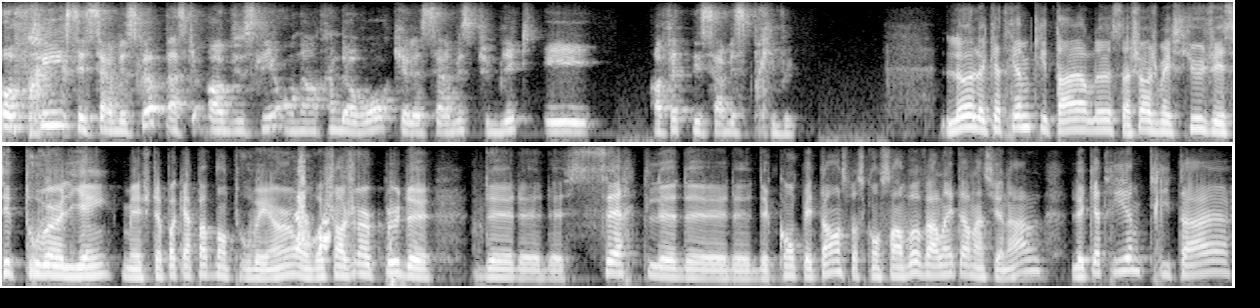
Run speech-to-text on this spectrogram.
offrir ces services-là parce que, obviously, on est en train de voir que le service public est en fait des services privés. Là, le quatrième critère, là, Sacha, je m'excuse, j'ai essayé de trouver un lien, mais je n'étais pas capable d'en trouver un. On va changer un peu de, cercle de, compétences parce qu'on s'en va vers l'international. Le quatrième critère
